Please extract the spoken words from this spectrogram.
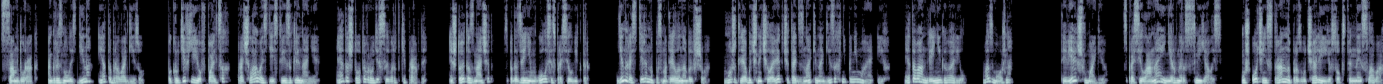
Сам дурак, огрызнулась Дина и отобрала Гизу. Покрутив ее в пальцах, прочла о воздействии заклинания. Это что-то вроде сыворотки правды. «И что это значит?» — с подозрением в голосе спросил Виктор. Дина растерянно посмотрела на бывшего. Может ли обычный человек читать знаки на гизах, не понимая их? Этого Андрей не говорил. Возможно. ты веришь в магию?» — спросила она и нервно рассмеялась. Уж очень странно прозвучали ее собственные слова.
